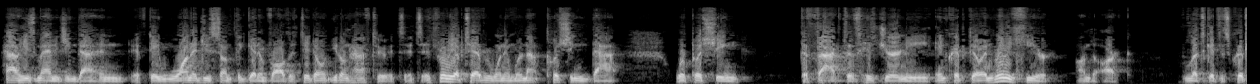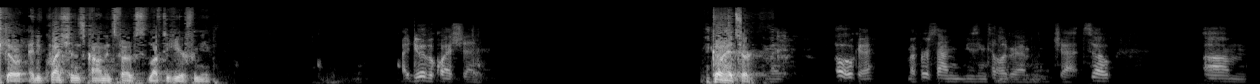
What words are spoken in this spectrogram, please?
how he's managing that, and if they want to do something, get involved. If they don't, you don't have to. It's it's it's really up to everyone, and we're not pushing that. We're pushing the fact of his journey in crypto and really here on the ark. Let's get this crypto. Any questions, comments, folks? Love to hear from you. I do have a question. Go ahead, sir. My, oh, okay. My first time using Telegram chat. So, um,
